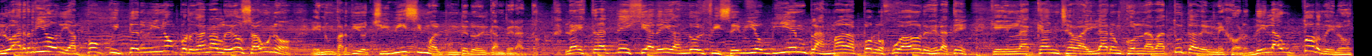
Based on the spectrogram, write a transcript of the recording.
lo arrió de a poco y terminó por ganarle 2 a 1 en un partido chivísimo al puntero del campeonato. La estrategia de Gandolfi se vio bien plasmada por los jugadores de la T, que en la cancha bailaron con la batuta del mejor, del autor de los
